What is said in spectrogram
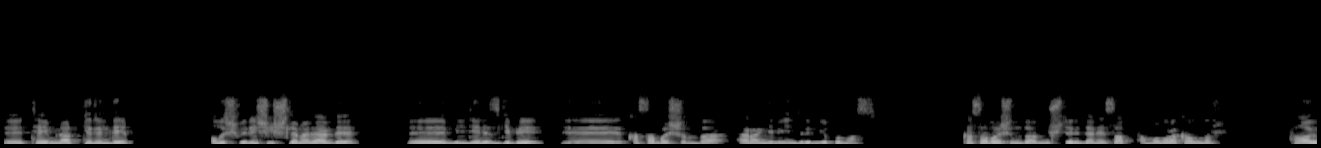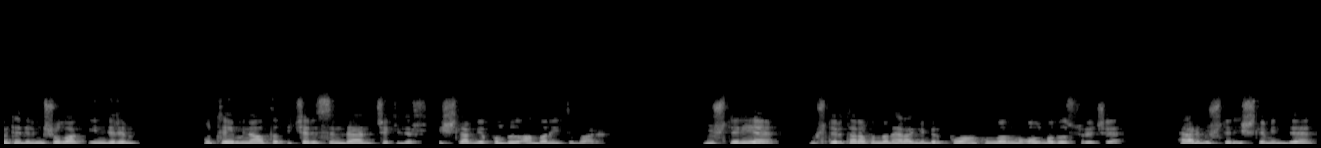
E, teminat girildi. Alışveriş işlemelerde e, bildiğiniz gibi e, kasa başında herhangi bir indirim yapılmaz. Kasa başında müşteriden hesap tam olarak alınır. Taahhüt edilmiş olan indirim bu teminatın içerisinden çekilir işlem yapıldığı andan itibaren. Müşteriye, müşteri tarafından herhangi bir puan kullanımı olmadığı sürece her müşteri işleminde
